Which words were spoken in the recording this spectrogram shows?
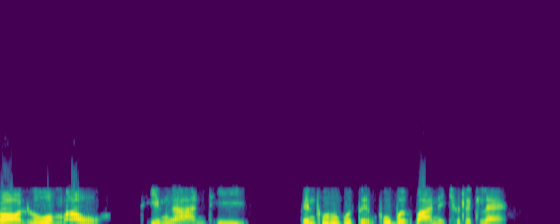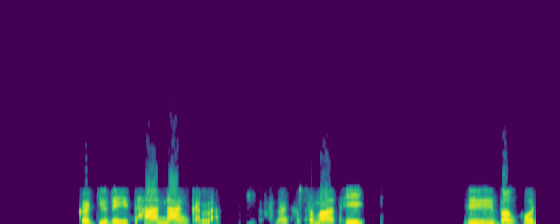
ก็รวมเอาทีมงานที่เป็นผู้รู้ผู้ตื่นผู้เบิกบานในชุดแรก ๆ ก็อยู่ในท่านั่งกันละนั่งสมาธิ หรือบางคน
